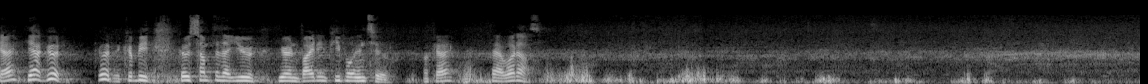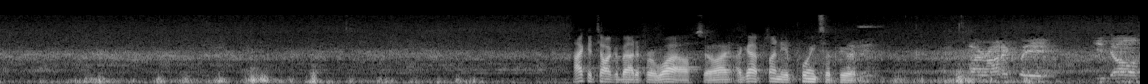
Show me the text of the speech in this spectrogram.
Okay? Yeah, good. Good. It could be, it be something that you, you're inviting people into. Okay? Yeah, what else? I could talk about it for a while, so I, I got plenty of points up here. Ironically, you don't,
